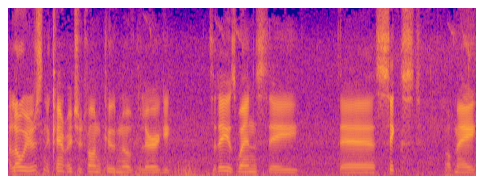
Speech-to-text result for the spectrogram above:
Hello, you're listening to Count Richard Von Coudenhove Kalergi. Today is Wednesday, the 6th of May,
